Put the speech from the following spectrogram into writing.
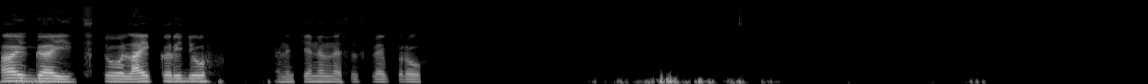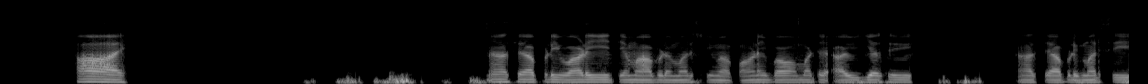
હાય ગાઈઝ, તો લાઈક કરી દો અને ચેનલને સબસ્ક્રાઈબ કરો. હાય. આ છે આપણી વાડી, તેમાં આપણે મરસીમાં પાણી પાવા માટે આવી ગયા છે. આ છે આપણી મરસી.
